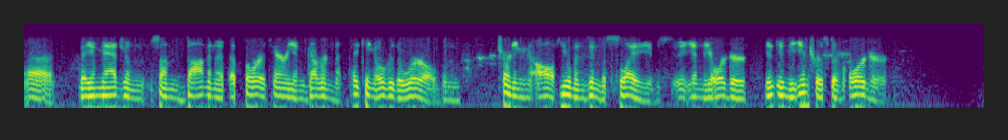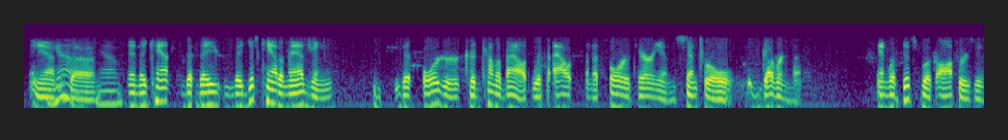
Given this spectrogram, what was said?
Uh, they imagine some dominant authoritarian government taking over the world and turning all humans into slaves in the order in, in the interest of order and yeah, uh, yeah. and they can't they they just can't imagine that order could come about without an authoritarian central government. And what this book offers is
